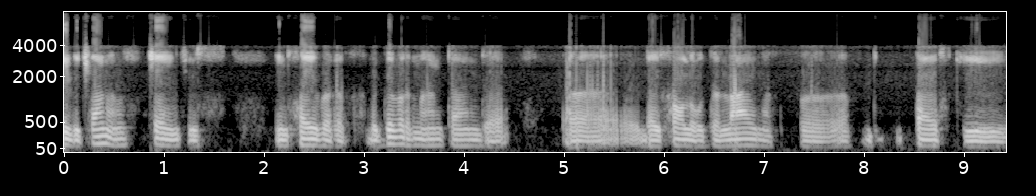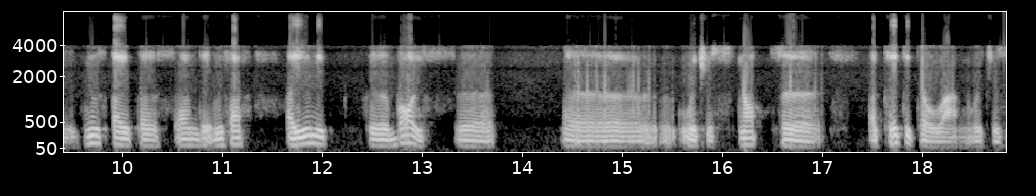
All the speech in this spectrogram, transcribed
TV channels changes in favor of the government, and they follow the line of uh, newspapers, and we have a unique uh, voice, uh, uh, which is not a critical one, which is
